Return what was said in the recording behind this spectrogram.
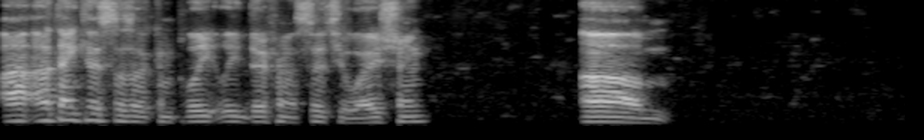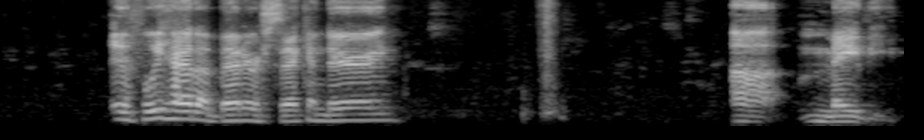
I, I think this is a completely different situation. Um, if we had a better secondary, uh, maybe,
